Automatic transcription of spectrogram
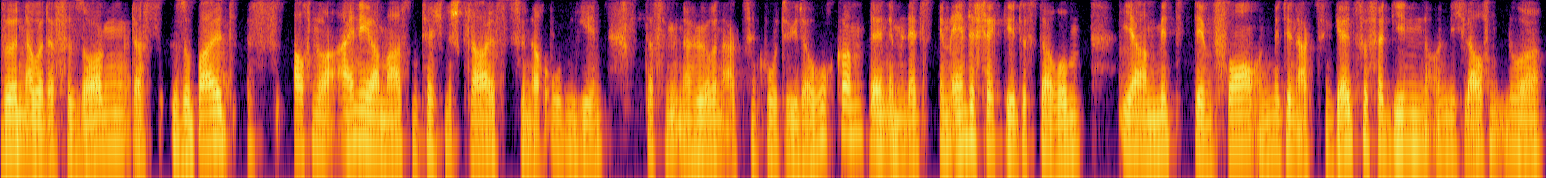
würden aber dafür sorgen, dass sobald es auch nur einigermaßen technisch klar ist, dass wir nach oben gehen, dass wir mit einer höheren Aktienquote wieder hochkommen. Denn im, Netz, im Endeffekt geht es darum, ja mit dem Fonds und mit den Aktien Geld zu verdienen und nicht laufend nur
